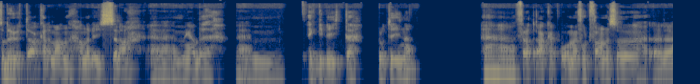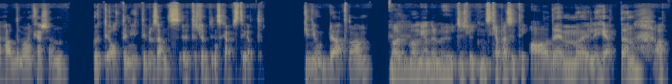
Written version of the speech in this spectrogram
Så då utökade man analyserna eh, med eh, äggviteproteiner eh, för att öka på. Men fortfarande så eh, hade man kanske en 70, 80, 90 procents uteslutningskapacitet. Vilket gjorde att man vad, vad menar du med uteslutningskapacitet? Ja, det är möjligheten att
